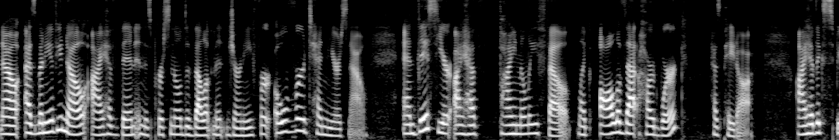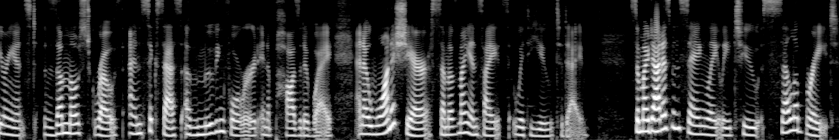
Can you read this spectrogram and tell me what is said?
Now, as many of you know, I have been in this personal development journey for over 10 years now. And this year, I have finally felt like all of that hard work has paid off. I have experienced the most growth and success of moving forward in a positive way, and I want to share some of my insights with you today. So, my dad has been saying lately to celebrate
